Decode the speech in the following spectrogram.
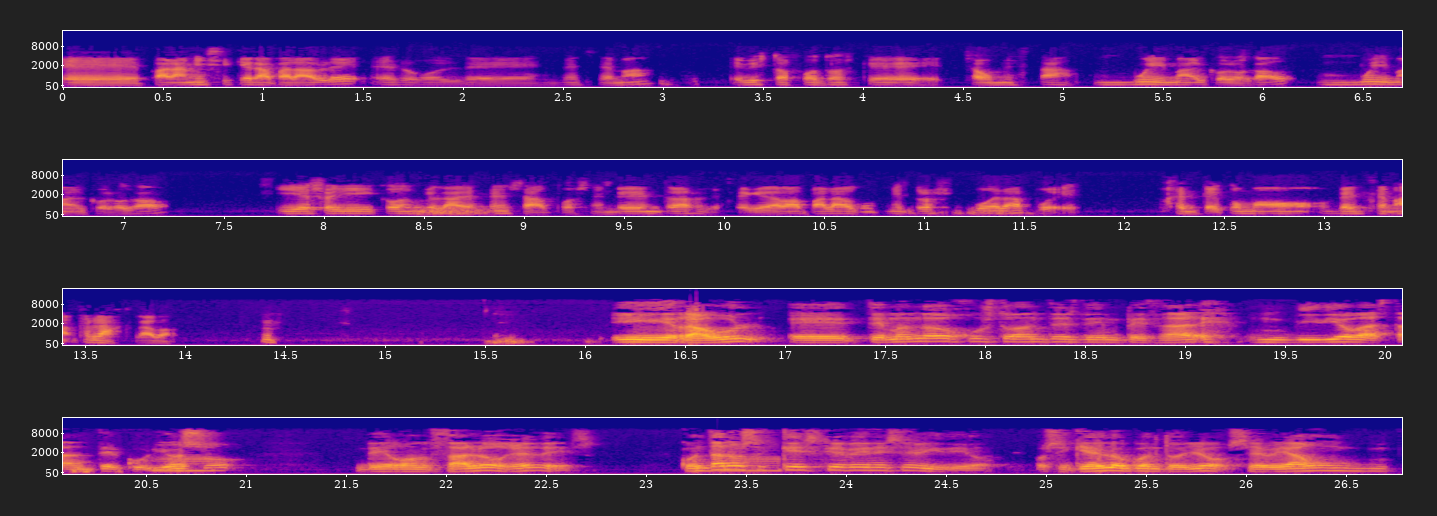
eh, para mí sí que era parable el gol de Benzema. He visto fotos que Chaume está muy mal colocado, muy mal colocado. Y eso y con que la defensa, pues en vez de entrar, se quedaba parado dos metros fuera, pues gente como Benzema te la clava. Y Raúl, eh, te he mandado justo antes de empezar un vídeo bastante curioso de Gonzalo Guedes. Cuéntanos qué es que ve en ese vídeo. O si quieres lo cuento yo. Se ve a un,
